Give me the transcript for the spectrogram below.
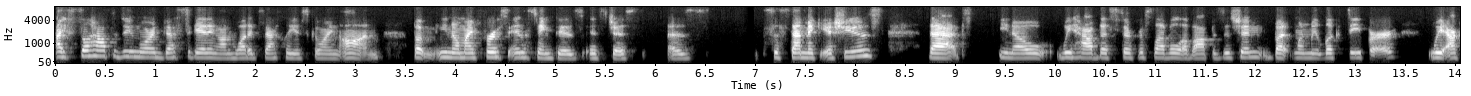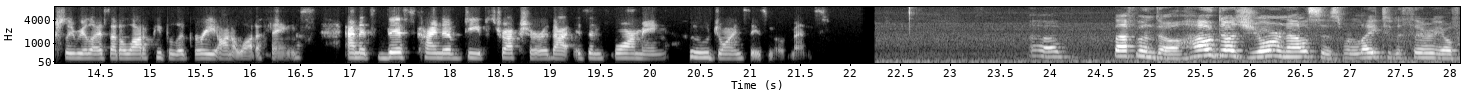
I still have to do more investigating on what exactly is going on but you know my first instinct is is just as systemic issues that you know we have this surface level of opposition but when we look deeper we actually realize that a lot of people agree on a lot of things and it's this kind of deep structure that is informing who joins these movements uh, how does your analysis relate to the theory of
